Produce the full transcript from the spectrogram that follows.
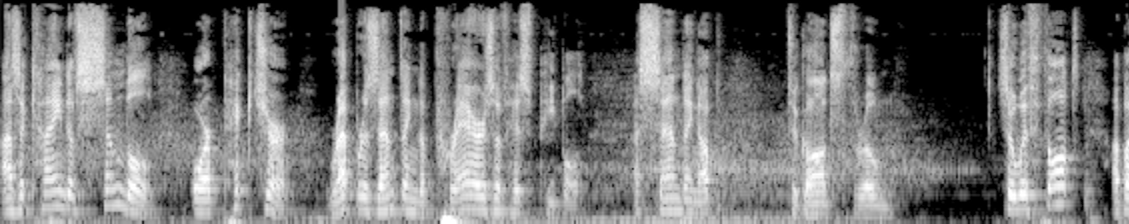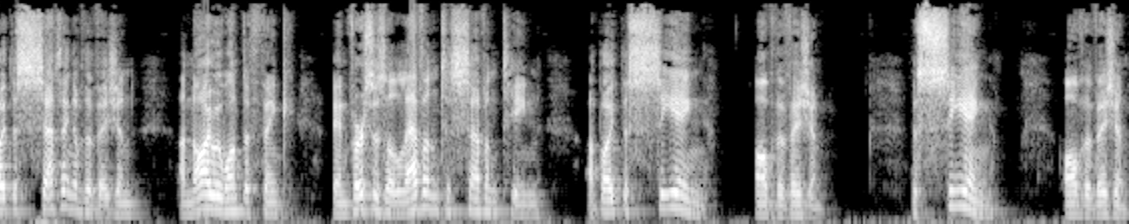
as a kind of symbol or picture representing the prayers of his people ascending up to God's throne. So we've thought about the setting of the vision, and now we want to think in verses 11 to 17 about the seeing of the vision. The seeing of the vision.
